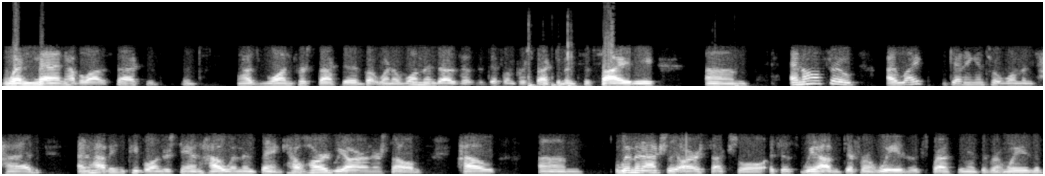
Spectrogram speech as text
when men have a lot of sex, it, it has one perspective, but when a woman does, has a different perspective in society. Um, and also, I like getting into a woman's head and having people understand how women think, how hard we are on ourselves, how um, women actually are sexual. It's just we have different ways of expressing it, different ways of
